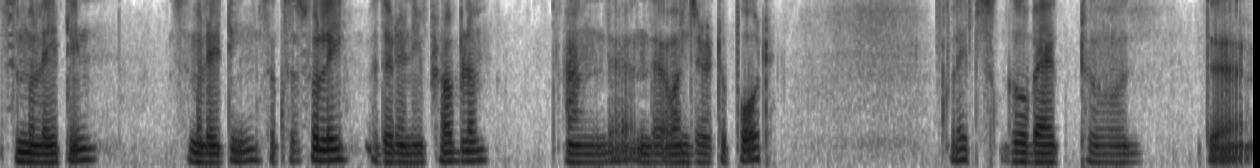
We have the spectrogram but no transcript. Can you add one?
simulating simulating successfully without any problem and uh, the 102 port. Let's go back to the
